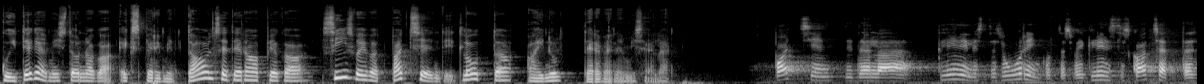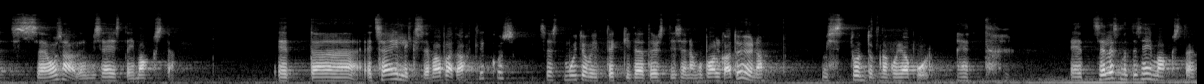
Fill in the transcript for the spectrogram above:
kui tegemist on aga eksperimentaalse teraapiaga, siis võivad patsiendid loota ainult tervenemisele patsientidele kliinilistes uuringutes või kliinilistes katsetes osalemise eest ei maksta. et, et säiliks see vabatahtlikkus, sest muidu võib tekkida tõesti see nagu palgatööna, mis tundub nagu jabur, et, et selles mõttes ei maksta,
